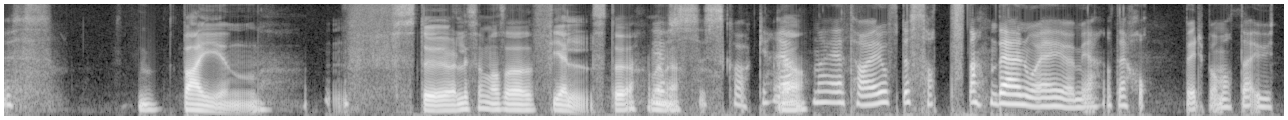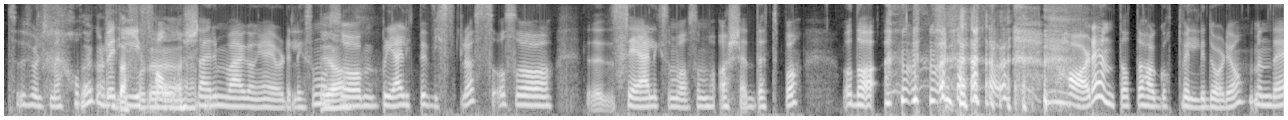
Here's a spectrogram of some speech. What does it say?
yes. beinstø, liksom. Altså fjellstø, mener jeg. Jøsses kake. Ja. Ja. Nei, jeg tar ofte sats, da. Det er noe jeg gjør mye. At jeg hopper på en måte ut. Det føles som jeg er hopper i fallskjerm hver gang jeg gjør det, liksom. Og Ja. så blir jeg litt bevisstløs, og så eh, ser jeg liksom hva som har skjedd etterpå. Og da har det hendt at det har gått veldig dårlig òg, men det,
